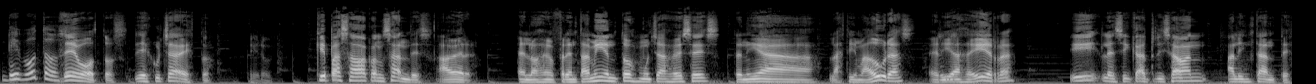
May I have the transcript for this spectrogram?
¿Devotos? Devotos. Y escucha esto. Pero, ¿Qué pasaba con Sandes? A ver, en los enfrentamientos muchas veces tenía lastimaduras, heridas de guerra, y le cicatrizaban al instante.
